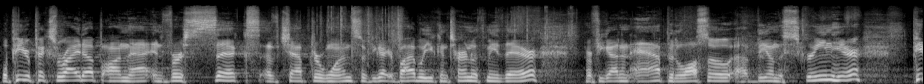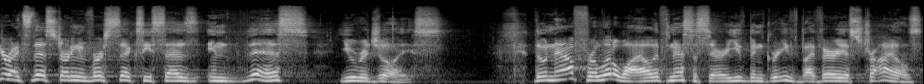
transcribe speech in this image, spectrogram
Well, Peter picks right up on that in verse six of chapter one. So if you got your Bible, you can turn with me there. Or if you got an app, it'll also uh, be on the screen here. Peter writes this starting in verse six. He says, In this you rejoice Though now, for a little while, if necessary, you've been grieved by various trials,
